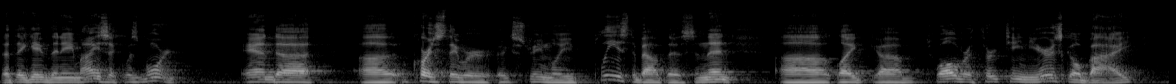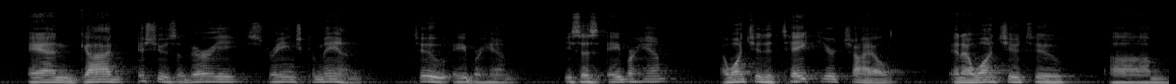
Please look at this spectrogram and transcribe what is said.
that they gave the name Isaac, was born. And uh, uh, of course, they were extremely pleased about this. And then, uh, like um, 12 or 13 years go by, and God issues a very strange command to Abraham. He says, Abraham, I want you to take your child and I want you to um,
